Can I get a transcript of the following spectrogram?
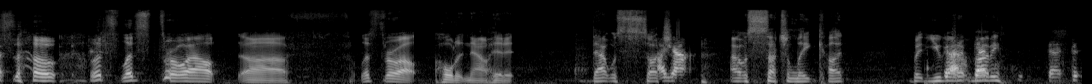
so let's let's throw out uh let's throw out hold it now hit it that was I such. got I was such a late cut. But you got that- it, Bobby. That, that,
